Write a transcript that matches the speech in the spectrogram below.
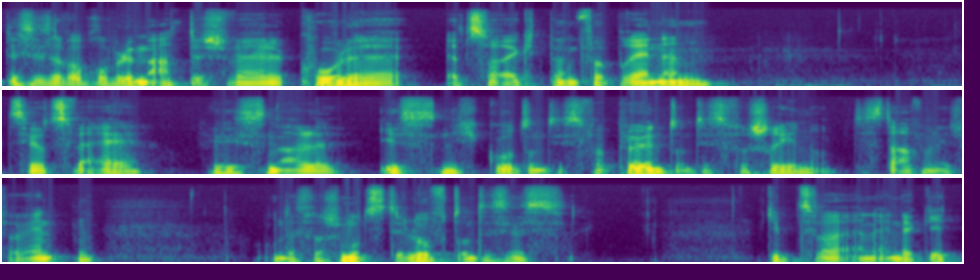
das ist aber problematisch, weil Kohle erzeugt beim Verbrennen CO2. Wir wissen alle, ist nicht gut und ist verpönt und ist verschrien und das darf man nicht verwenden. Und es verschmutzt die Luft und es ist gibt zwar ein Energie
